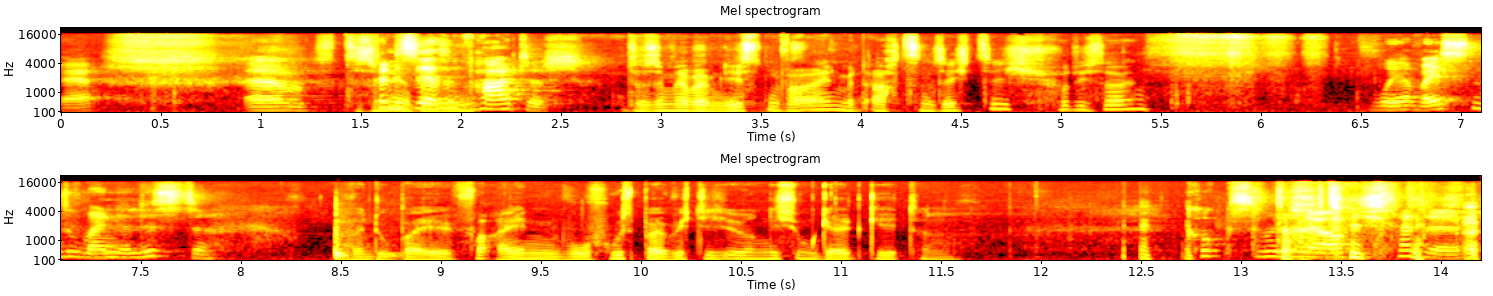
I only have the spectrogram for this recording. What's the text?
ja. Ähm, Das Finde ich sehr sympathisch. da sind wir beim nächsten Verein mit 1860, würde ich sagen. Woher weißt denn du meine Liste? Wenn du bei Vereinen, wo Fußball wichtig ist und nicht um Geld geht, dann Guckst du mir ja auf den Zettel.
